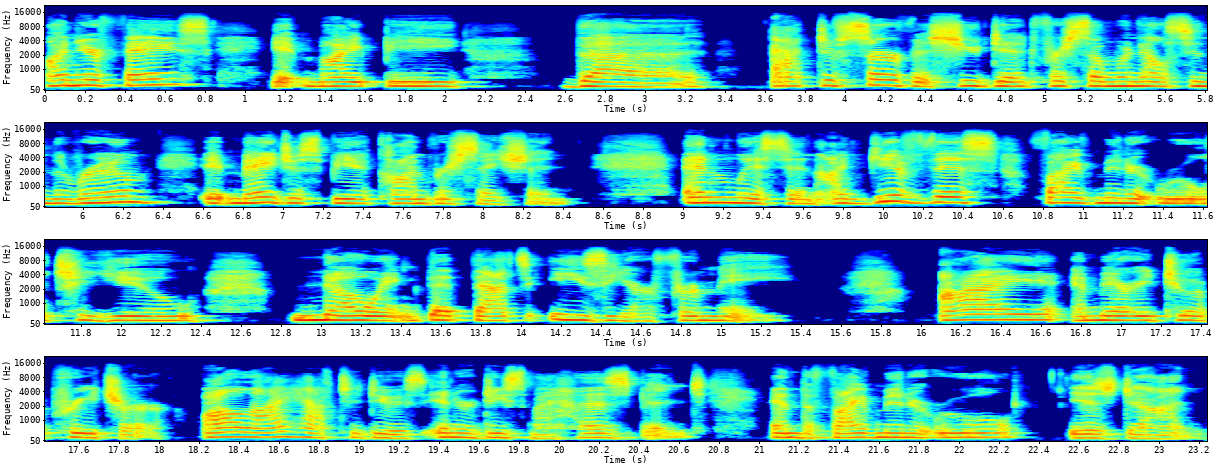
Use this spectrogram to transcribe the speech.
on your face. It might be the act of service you did for someone else in the room. It may just be a conversation. And listen, I give this five minute rule to you, knowing that that's easier for me. I am married to a preacher. All I have to do is introduce my husband, and the five minute rule is done.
